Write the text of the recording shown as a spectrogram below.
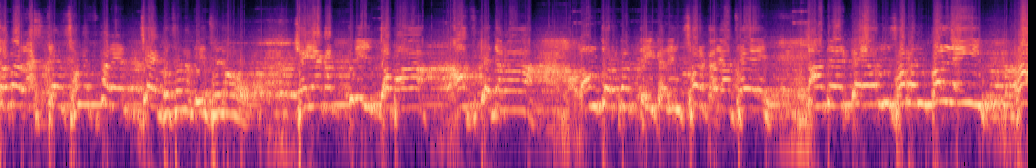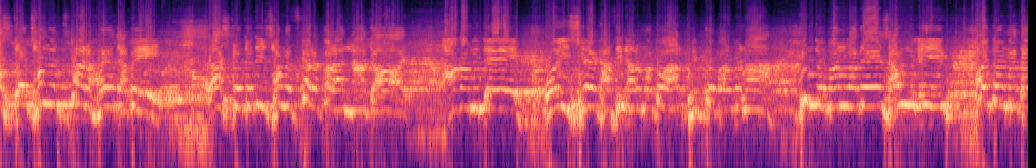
দফা সংস্কারের ঘোষণা দফা অন্তর্বর্তীকালীন আছে, তাদেরকে অনুসরণ করলেই রাষ্ট্র সংস্কার হয়ে যাবে। রাষ্ট্র যদি সংস্কার করা না আগামীতে ওই শেখ হাসিনার মতো আর ফিরতে পারবে না কিন্তু বাংলাদেশ আওয়ামী লীগ হয়তো মাথা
